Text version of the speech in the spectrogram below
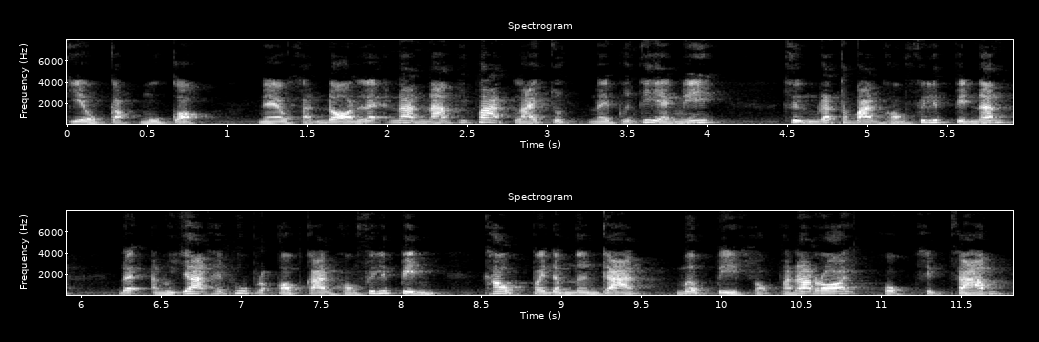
เกี่ยวกับหมู่เกาะ แนวสันดอนและน่านน้ำพิพาทหลายจุดในพื้นที่แห่งนี้ ซึ่งรัฐบาลของฟิลิปปินส์นั้นได้อนุญาตให้ผู้ประกอบการของฟิลิปปินส์เข้าไปดำเนินการเมื่อปี 2563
